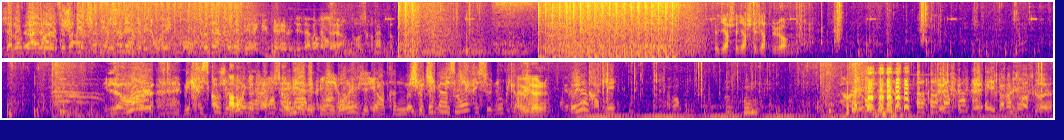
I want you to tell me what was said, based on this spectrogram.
J'avance Attends, derrière le chaudière, chaudière, chaudière. Vous devez trouver une bombe. Vous devez récupérer le dire toujours. Il LOL Mais Chris, quand je le Pardon Ah oui, avec j'étais en train de me je me dis, qu'est-ce qu'il fait ce noob Ah oui, train lol. Craquer. Ah bon Eh, Il est pas mal ton grenade.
